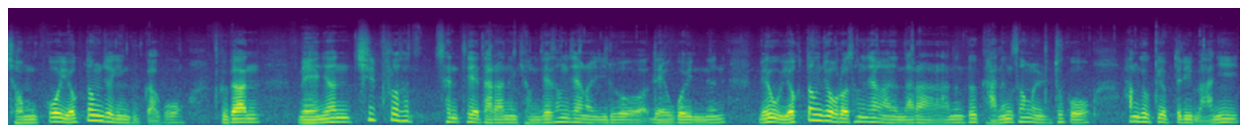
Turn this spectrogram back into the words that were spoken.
젊고 역동적인 국가고 그간 매년 7%에 달하는 경제 성장을 이루어내고 있는 매우 역동적으로 성장하는 나라라는 그 가능성을 두고 한국 기업들이 많이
